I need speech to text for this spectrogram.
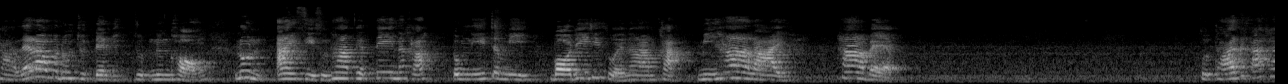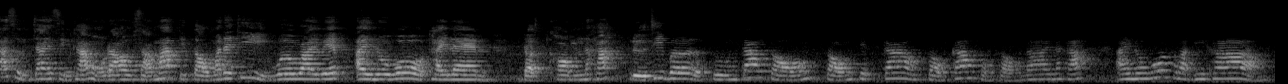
ค่ะ และเรามาดูจุดเด่นอีกจุดหนึ่งของรุ่น i 4 0 5 p e t t y นะคะ ตรงนี้จะมีบอดี้ที่สวยงามค่ะ มี 5 ลาย 5 แบบ สุดท้ายนะคะ ถ้าสนใจสินค้าของเราสามารถติดต่อมาได้ที่ w w w i n o v o t h a i l a n d com นะคะ หรือที่เบอร์ 092 279 2922 ได้นะคะ i n o v o สวัสดีค่ะ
